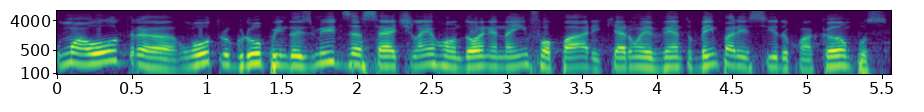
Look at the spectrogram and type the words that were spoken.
Uma outra, um outro grupo, em 2017, lá em Rondônia, na Infopare, que era um evento bem parecido com a Campus,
